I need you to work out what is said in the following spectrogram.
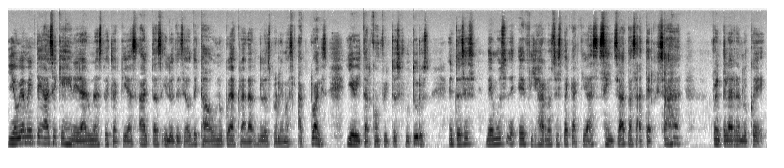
y obviamente hace que generar unas expectativas altas y los deseos de cada uno pueda aclarar los problemas actuales y evitar conflictos futuros. Entonces debemos de fijarnos expectativas sensatas, aterrizadas frente a la lo que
